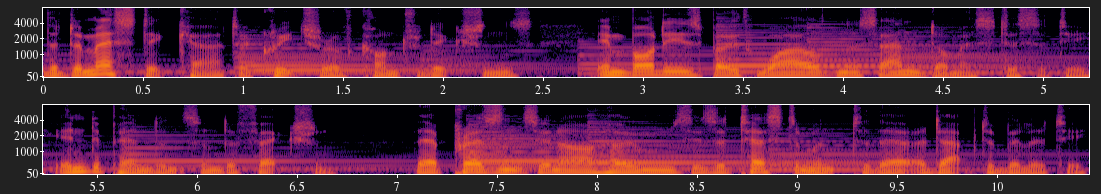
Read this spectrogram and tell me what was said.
The domestic cat, a creature of contradictions, embodies both wildness and domesticity, independence and affection. Their presence in our homes is a testament to their adaptability,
